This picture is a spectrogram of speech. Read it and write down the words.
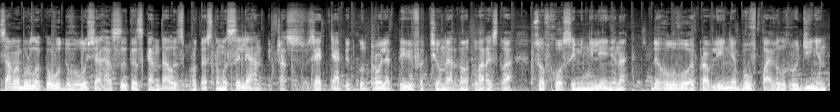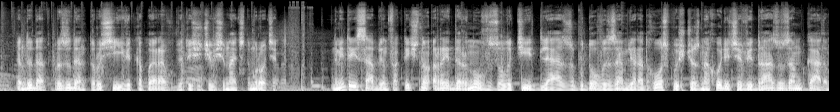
Саме Бурлакову довелося гасити скандали з протестами селян під час взяття під контроль активів акціонерного товариства «Совхоз імені Леніна, де головою правління був Павел Грудінін, кандидат президента Росії від КПРФ в 2018 році. Дмитрій Саблін фактично рейдернув золоті для забудови землі радгоспу, що знаходяться відразу за МКАДом.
